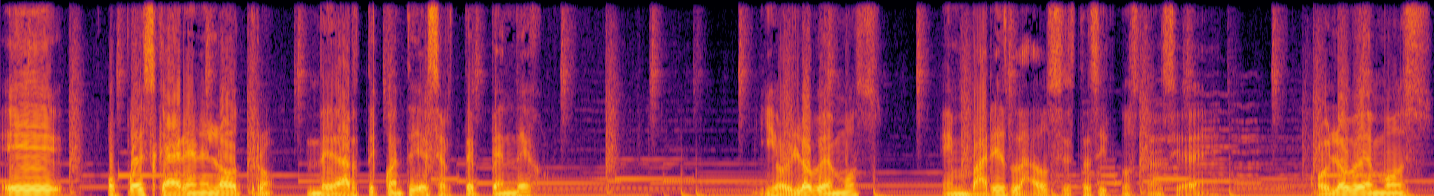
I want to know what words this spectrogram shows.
Eh, o puedes caer en el otro de darte cuenta y hacerte pendejo. Y hoy lo vemos en varios lados esta circunstancia. ¿eh? Hoy lo vemos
